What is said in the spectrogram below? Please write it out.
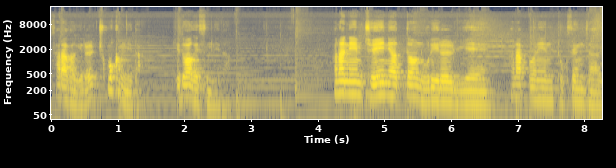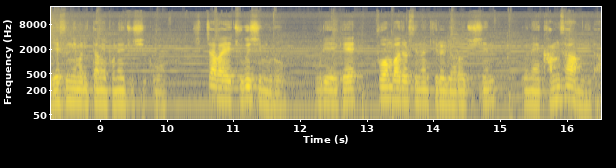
살아가기를 축복합니다. 기도하겠습니다. 하나님 죄인이었던 우리를 위해 하나뿐인 독생자 예수님을 이 땅에 보내주시고 십자가의 죽으심으로 우리에게 구원받을 수 있는 길을 열어주신 은혜 감사합니다.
